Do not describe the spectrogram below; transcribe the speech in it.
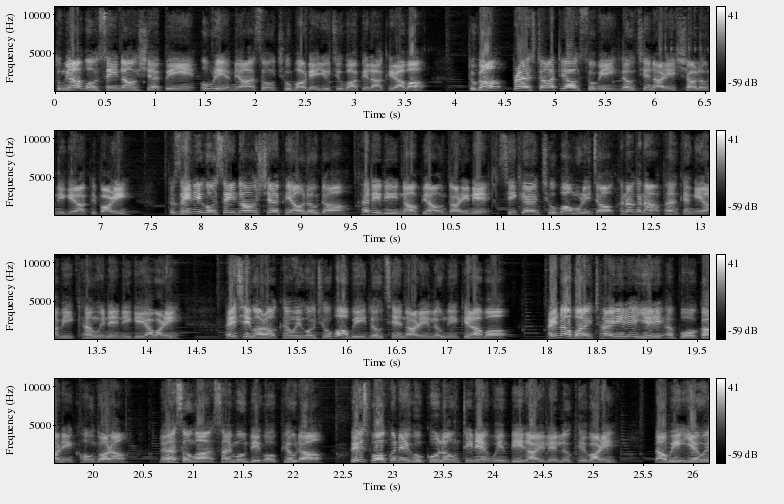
သူများကိုစိတ်နှောက်ယှက်ပေးရင်ဥပဒေအများဆုံးချိုးဖောက်တဲ့ YouTuber ဖြစ်လာခဲ့တာပါ သူက Brand Star တယောက်ဆိုပြီးလှုပ်ချင်တာတွေရှောက်လုပ်နေကြတာဖြစ်ပါတယ်ဒဇိန်တွေကိုစိတ်နှောက်ယှက်ဖြစ်အောင်လုပ်တာခက်တီတီနောက်ပြောင်တာတွေနဲ့စီကံချိုးဖောက်မှုတွေကြောင့်ခဏခဏအဖမ်းခံခဲ့ရပြီးခံဝင်နေနေကြရပါတယ်အဲ့ဒီအချိန်မှာတော့ခံဝင်ကိုချိုးဖောက်ပြီးလှုပ်ချင်တာတွေလုပ်နေကြတာပါအဲ့နောက်ပိုင်းထိုင်နေတဲ့ရဲတွေအပေါ်ကနေခုန်သွားတာလမ်းဆောင်ကဆိုင်းမုတ်တွေကိုဖြုတ်တာ baseball ကွင်းတွေကိုကိုလုံးတီးနဲ့ဝင်ပြေးတာတွေလည်းလုပ်ခဲ့ပါတယ်နောက်ပြီးရဲဝဲ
